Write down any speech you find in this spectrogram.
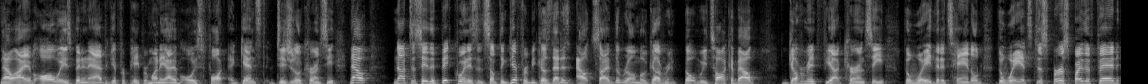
Now, I have always been an advocate for paper money. I have always fought against digital currency. Now, not to say that Bitcoin isn't something different because that is outside the realm of government. But when we talk about government fiat currency, the way that it's handled, the way it's dispersed by the Fed,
